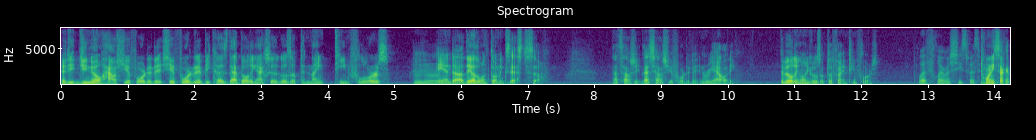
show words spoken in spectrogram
Now, do, do you know how she afforded it? She afforded it because that building actually goes up to 19 floors, Mm-hmm. and uh, the other ones don't exist. So that's how she that's how she afforded it in reality. The building only goes up to 19 floors. What floor was she supposed to be? 22nd,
